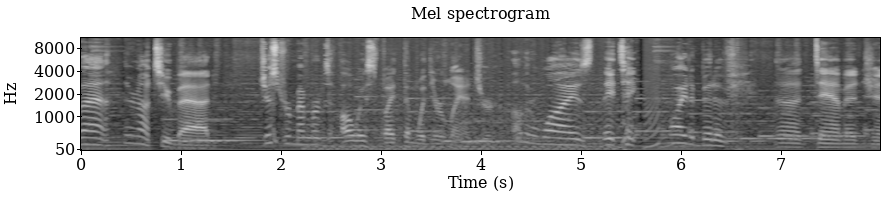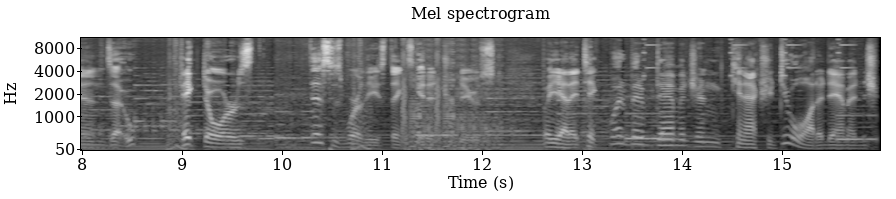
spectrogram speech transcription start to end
that they're not too bad. Just remember to always fight them with your lantern, otherwise they take quite a bit of uh, damage and... Uh, ooh, fake doors. This is where these things get introduced. But yeah, they take quite a bit of damage and can actually do a lot of damage.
